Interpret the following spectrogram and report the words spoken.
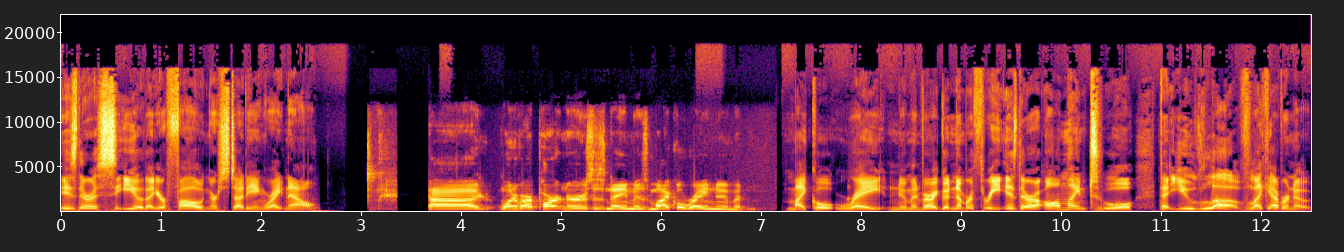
is there a CEO that you're following or studying right now? Uh, one of our partners, his name is Michael Ray Newman. Michael Ray Newman. Very good. Number three, is there an online tool that you love, like Evernote?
